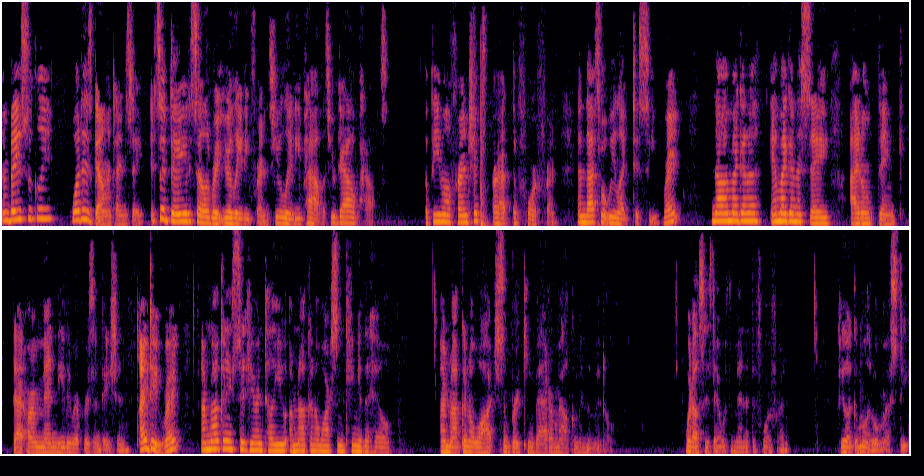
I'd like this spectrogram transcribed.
And basically, what is Galentine's Day? It's a day to celebrate your lady friends, your lady pals, your gal pals. The female friendships are at the forefront and that's what we like to see, right? Now, am I gonna am I gonna say I don't think that our men need the representation? I do, right? I'm not gonna sit here and tell you I'm not gonna watch some King of the Hill. I'm not gonna watch some Breaking Bad or Malcolm in the Middle. What else is there with men at the forefront? I feel like I'm a little rusty.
